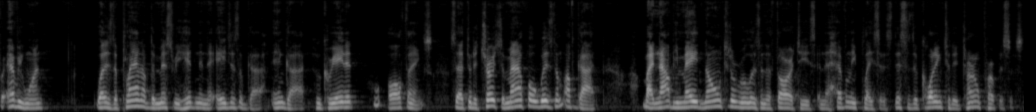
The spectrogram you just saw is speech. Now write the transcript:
for everyone what is the plan of the mystery hidden in the ages of God, in God, who created all things, so that through the church the manifold wisdom of God might now be made known to the rulers and authorities in the heavenly places. This is according to the eternal purposes,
